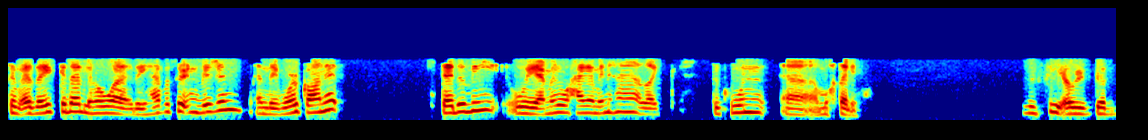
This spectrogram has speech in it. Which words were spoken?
تبقى زي كده اللي هو they have a certain vision and they work on it steadily ويعملوا حاجة منها like تكون uh, مختلفة ميرسي قوي بجد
